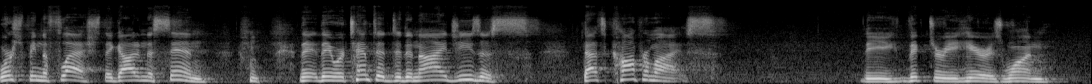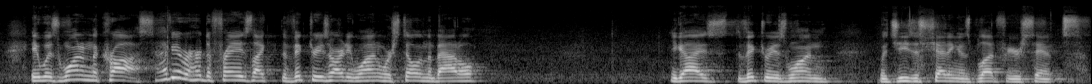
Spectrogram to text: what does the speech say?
worshiping the flesh. They got into sin. they, they were tempted to deny Jesus. That's compromise. The victory here is won. It was won on the cross. Have you ever heard the phrase like, the victory's already won, we're still in the battle? You guys, the victory is won with Jesus shedding his blood for your sins.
